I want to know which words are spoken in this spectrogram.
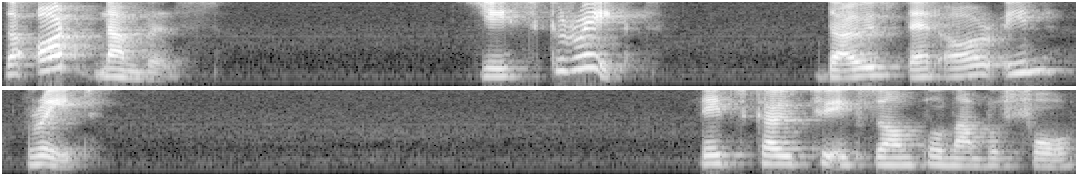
the odd numbers? Yes, correct. Those that are in red. Let's go to example number four.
